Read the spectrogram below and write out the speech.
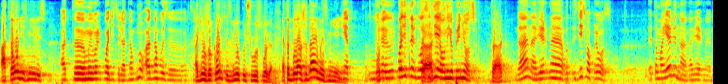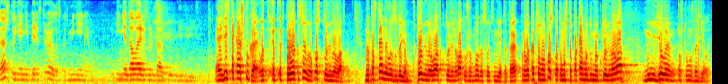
А от кого они изменились? От э, моего руководителя, одного, ну, одного из э, акционеров. Один из руководителей изменил ключевые условия. Это было ожидаемое изменение? Нет, Вот. ру- руководителя родилась Так. идея, он ее принес. Так. Да, наверное, вот здесь вопрос. Это моя вина, наверное, да, что я не перестроилась к изменениям и не дала результат. Э, Здесь такая штука, вот это, это провокационный вопрос, кто виноват. Мы постоянно его задаем. Кто виноват, кто виноват уже много сотен лет. Это провокационный вопрос, потому что пока мы думаем, кто виноват, мы не делаем то, что нужно делать.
